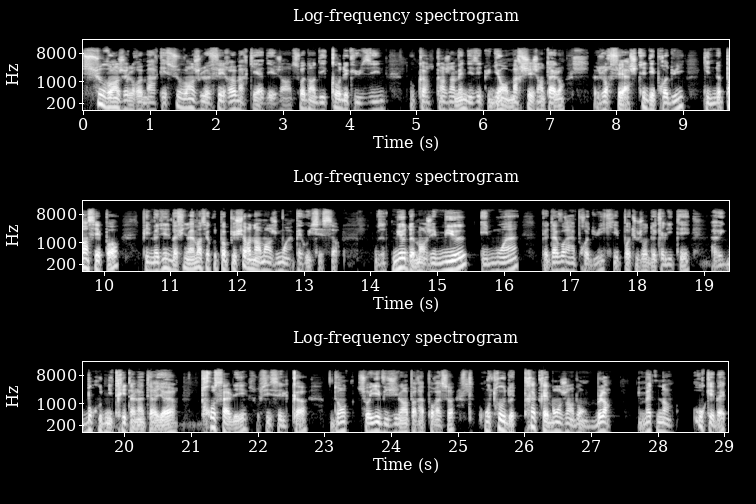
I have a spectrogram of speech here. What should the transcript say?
Souvent, je le remarque et souvent, je le fais remarquer à des gens, soit dans des cours de cuisine ou quand, j'emmène des étudiants au marché Jean Talon, je leur fais acheter des produits qu'ils ne pensaient pas, puis ils me disent ben, finalement, ça coûte pas plus cher, on en mange moins. Ben oui, c'est ça. Vous êtes mieux de manger mieux et moins que d'avoir un produit qui n'est pas toujours de qualité, avec beaucoup de nitrites à l'intérieur, trop salé, si c'est le cas. Donc, soyez vigilants par rapport à ça. On trouve de très très bons jambons blancs maintenant au Québec.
